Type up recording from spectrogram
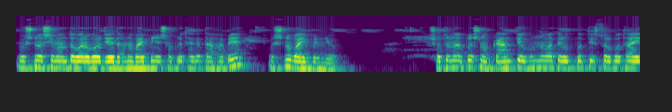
উষ্ণ সীমান্ত বরাবর যে ধরনের বায়ুপুঞ্জ সক্রিয় থাকে তা হবে উষ্ণ বায়ুপুঞ্জ। সতেরো নম্বর প্রশ্ন, ক্রান্তীয় ঘূর্ণবাতের উৎপত্তি স্থল কোথায়?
